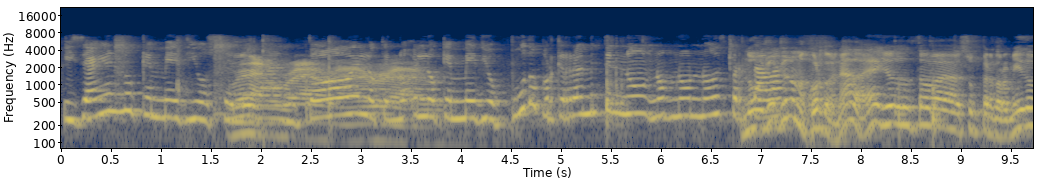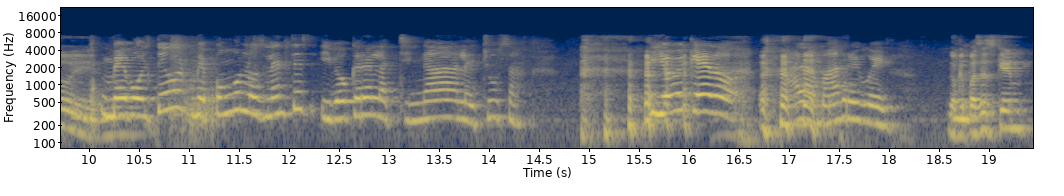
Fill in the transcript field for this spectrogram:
Y si hay en lo que medio se levantó, en lo que no, en lo que medio pudo, porque realmente no, no, no, no No, despertaba. yo, yo no me acuerdo de nada, ¿eh? Yo estaba súper dormido y... Me volteo, me pongo los lentes y veo que era la chingada lechuza. Y yo me quedo, a la madre, güey. Lo que pasa es que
